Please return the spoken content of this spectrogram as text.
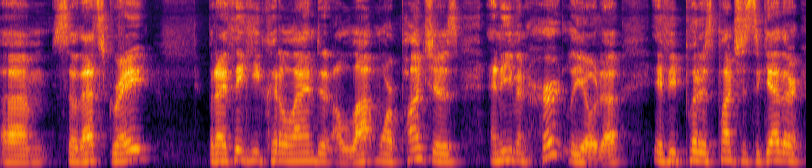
Um, so that's great. But I think he could have landed a lot more punches and even hurt Lyoto if he put his punches together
